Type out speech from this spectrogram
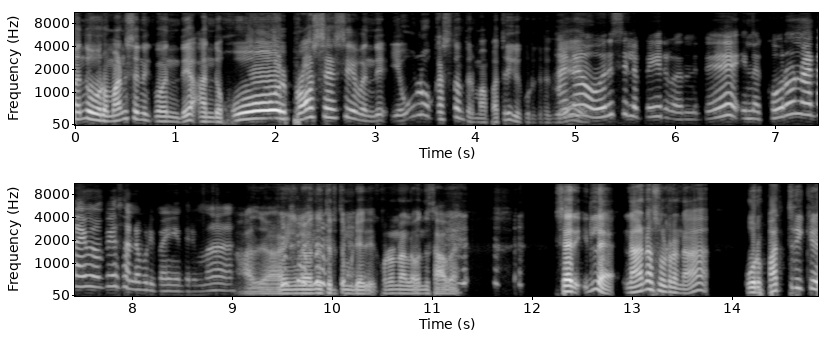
வந்து ஒரு மனுஷனுக்கு வந்து அந்த ஹோல் ப்ராசஸே வந்து எவ்ளோ கஷ்டம் தெரியுமா? பத்திரிக்கை குடுக்குறது. ஆனா ஒரு சில பேர் வந்துட்டு இந்த கொரோனா டைம் அப்பயும் சண்டை பிடிப்பாய்ங்க தெரியுமா? அது அவைங்கள வந்து திருத்த முடியாது. கொரோனால வந்து சாவ. சரி, இல்ல. நான் என்ன சொல்றேன்னா, ஒரு பத்திரிக்கை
